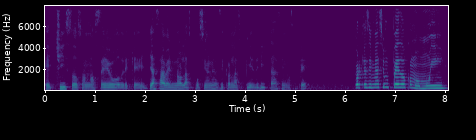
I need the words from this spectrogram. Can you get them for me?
hechizos o no sé, o de que ya saben, ¿no? Las pociones así con las piedritas y no sé qué. Porque se me hace un pedo como muy,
